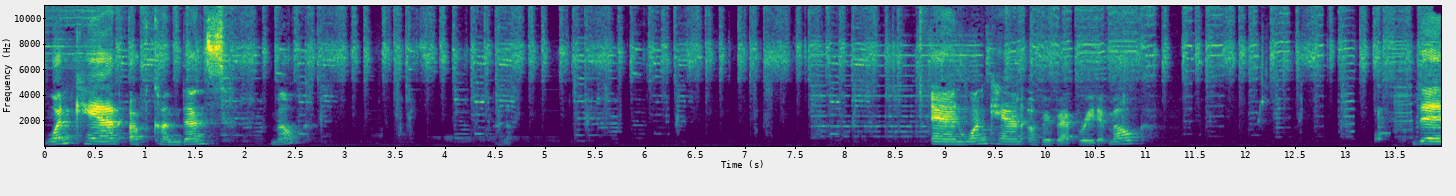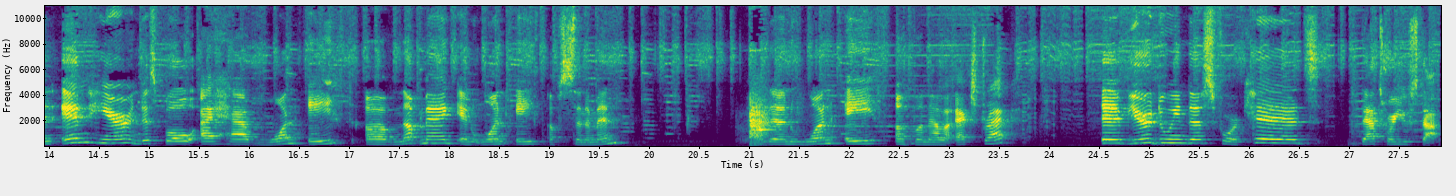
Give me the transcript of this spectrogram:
One can of condensed milk. And one can of evaporated milk. Then in here, in this bowl, I have 1 8th of nutmeg and 1 8th of cinnamon. And then 1 8th of vanilla extract. If you're doing this for kids, that's where you stop.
